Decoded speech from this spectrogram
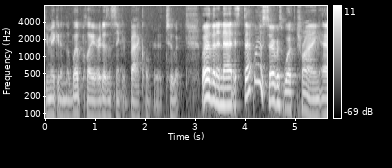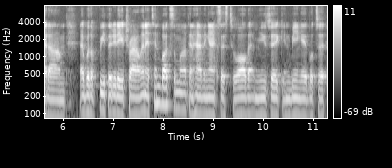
if you make it in the web player, it doesn't sync it back over to it. But other than that, it's definitely a service worth trying at um at, with a free 30 day trial and at 10 bucks a month and having access to all that music and being able to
